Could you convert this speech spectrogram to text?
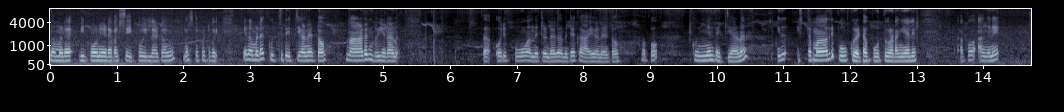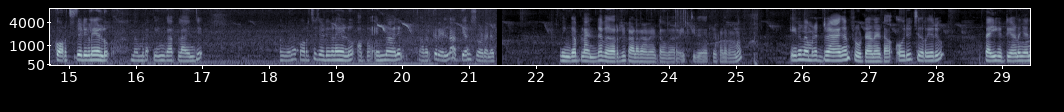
നമ്മുടെ ബിഗോണിയുടെ പക്ഷേ ഇപ്പോൾ ഇല്ല കേട്ടോ. അത് നഷ്ടപ്പെട്ടു പോയി. ഇത് നമ്മുടെ കുറ്റി തെറ്റിയാണ് കേട്ടോ. നാടൻ ബ്രീഡാണ് ഒരു പൂ വന്നിട്ടുണ്ടായിരുന്നു. അതിന്റെ കായാണ് കേട്ടോ. അപ്പോൾ കുഞ്ഞൻ തെറ്റിയാണ്. ഇത് ഇഷ്ടമാതിരി പൂക്കും കേട്ടോ. പൂത്ത് തുടങ്ങിയാൽ അപ്പോൾ അങ്ങനെ കുറച്ച് ചെടികളേ ഉള്ളൂ. നമ്മുടെ പിങ്ക പ്ലാന്റ് അങ്ങനെ കുറച്ച് ചെടികളേ ഉള്ളൂ. അപ്പോൾ എന്നാലും അവർക്ക് വെള്ളം അത്യാവശ്യമാണല്ലോ. വിങ്ക പ്ലാന്റിന്റെ വേറൊരു കളറാണ് കേട്ടോ. വെറൈറ്റി വേറൊരു കളറാണ് ഇത് നമ്മുടെ ഡ്രാഗൺ ഫ്രൂട്ടാണ് കേട്ടോ. ഒരു ചെറിയൊരു തൈ കിട്ടിയാണ് ഞാൻ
